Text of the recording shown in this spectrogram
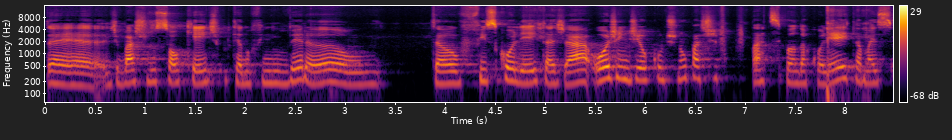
é, debaixo do sol quente, porque é no fim do verão. Então, fiz colheita já. Hoje em dia eu continuo participando da colheita, mas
